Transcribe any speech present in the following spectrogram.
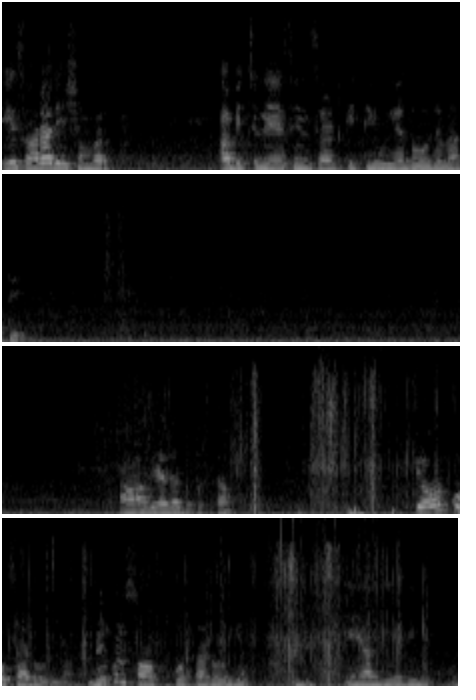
ਇਹ ਸਾਰਾ ਰੇਸ਼ਮ ਵਰਕ ਆ ਵਿੱਚ ਲੇਸ ਇਨਸਰਟ ਕੀਤੀ ਹੋਈ ਹੈ ਦੋ ਜਗ੍ਹਾ ਤੇ ਆ ਗਿਆ ਦਾ ਦੁਪੱਟਾ ਪਿਓਰ ਕੋਟਾ ਡੋਰੀਆ ਬਿਲਕੁਲ ਸੌਫਟ ਕੋਟਾ ਡੋਰੀਆ ਇਹ ਆ ਗਈ ਇਹਦੀ ਲੁੱਕ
